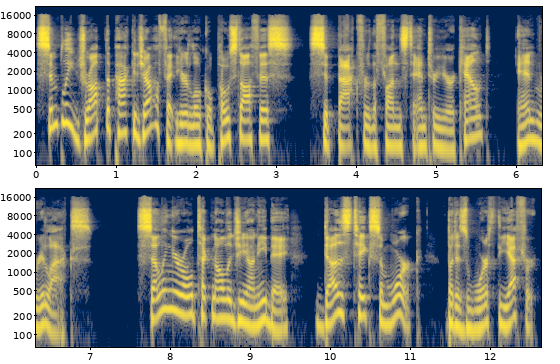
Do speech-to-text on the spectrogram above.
simply drop the package off at your local post office, sit back for the funds to enter your account, and relax. Selling your old technology on eBay does take some work, but is worth the effort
